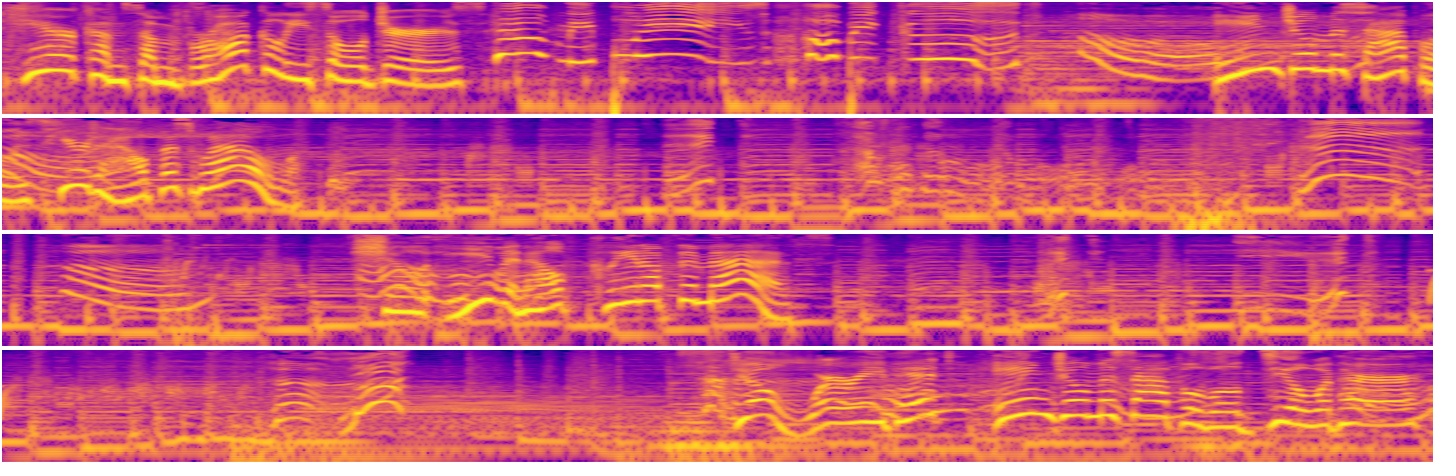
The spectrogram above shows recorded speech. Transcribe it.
Here come some broccoli soldiers! Help me, please! I'll be good! Angel Miss Apple is here to help as well. She'll even help clean up the mess. Don't worry, Pit. Angel Miss Apple will deal with her.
